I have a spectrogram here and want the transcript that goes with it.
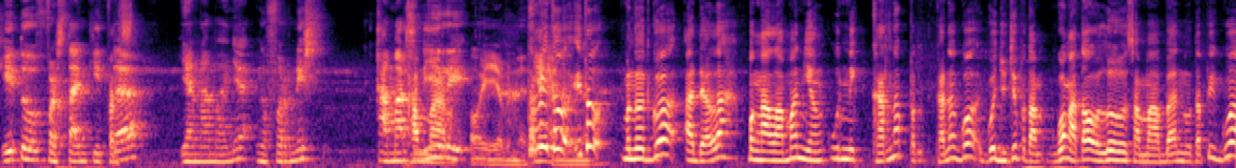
itu first time kita First. yang namanya nge-furnish kamar, Kamar. sendiri. Oh iya benar. tapi itu Iya, itu menurut gue adalah pengalaman yang unik karena per- karena gue gue jujur pertama gue nggak tahu lo sama Banu tapi gue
